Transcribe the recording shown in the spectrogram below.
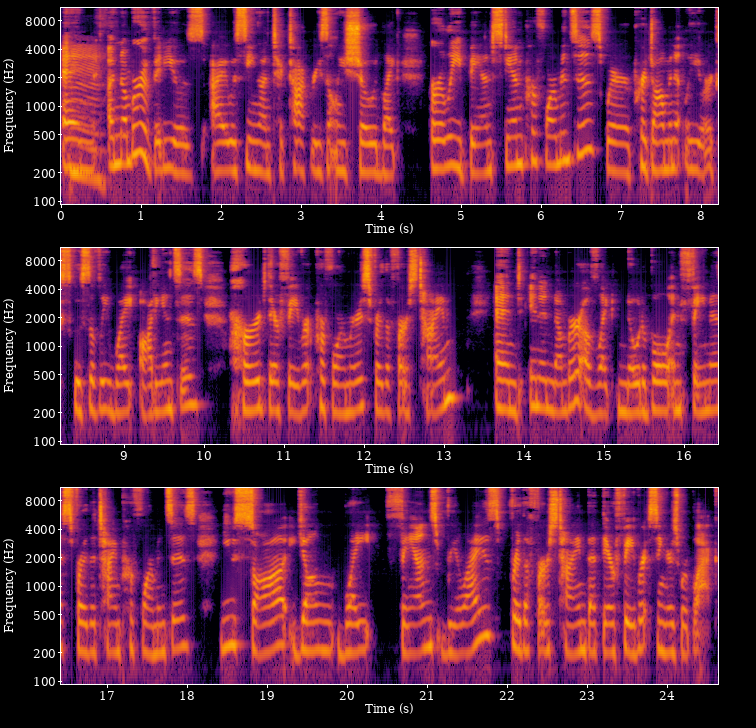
And mm. a number of videos I was seeing on TikTok recently showed like early bandstand performances where predominantly or exclusively white audiences heard their favorite performers for the first time. And in a number of like notable and famous for the time performances, you saw young white fans realize for the first time that their favorite singers were black.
